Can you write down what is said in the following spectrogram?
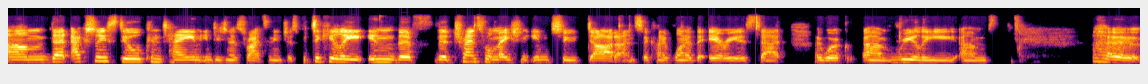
um, that actually still contain Indigenous rights and interests, particularly in the, the transformation into data. And so kind of one of the areas that I work um, really um, uh,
